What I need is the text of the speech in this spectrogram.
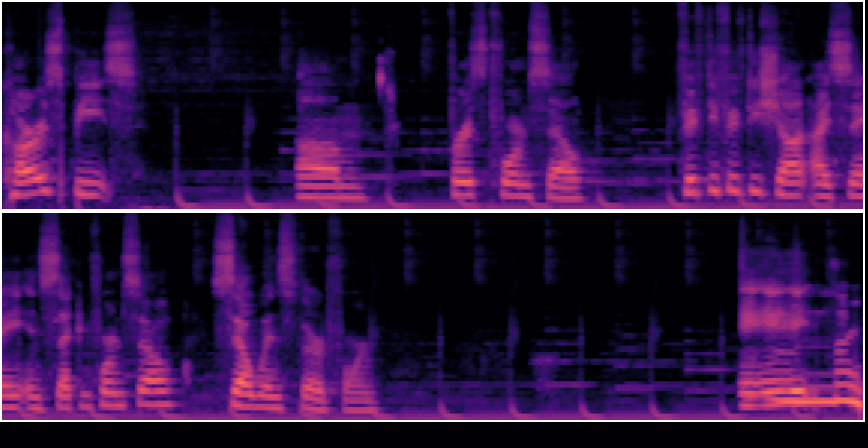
Cars beats um, first form Cell 50-50 shot, I say in second form Cell, Cell wins third form. And Nice.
